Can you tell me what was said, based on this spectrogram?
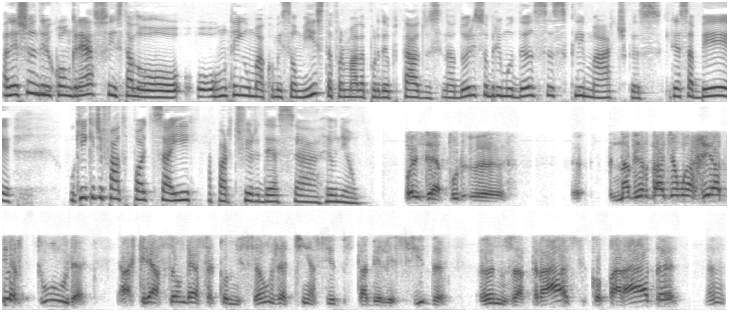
Alexandre, o Congresso instalou ontem uma comissão mista formada por deputados e senadores sobre mudanças climáticas. Queria saber o que, que de fato pode sair a partir dessa reunião. Pois é, por, na verdade é uma reabertura a criação dessa comissão já tinha sido estabelecida anos atrás, ficou parada, né?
